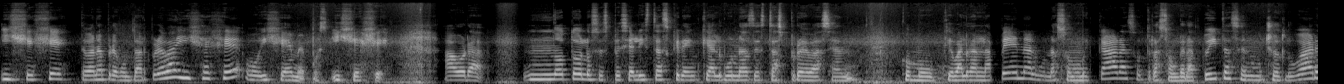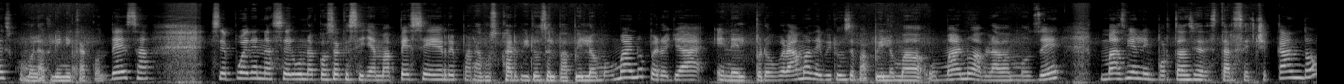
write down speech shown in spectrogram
IgG. Te van a preguntar, ¿prueba IgG o IgM? Pues IgG. Ahora, no todos los especialistas creen que algunas de estas pruebas sean como que valgan la pena. Algunas son muy caras, otras son gratuitas en muchos lugares, como la Clínica Condesa. Se pueden hacer una cosa que se llama PCR para buscar virus del papiloma humano, pero ya en el programa de virus de papiloma humano hablábamos de más bien la importancia de estarse checando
